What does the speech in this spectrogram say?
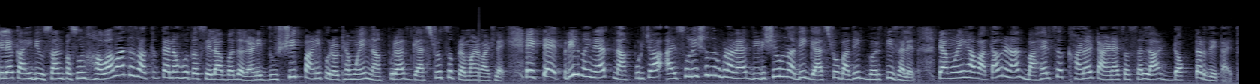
गेल्या काही दिवसांपासून हवामानात सातत्यानं होत असलेला बदल आणि दूषित पाणी पुरवठ्यामुळे नागपुरात गॅस्ट्रोचं प्रमाण वाढलंय. एकट्या एप्रिल महिन्यात नागपूरच्या आयसोलेशन रुग्णालयात दीडशेहून अधिक गॅस्ट्रो बाधित भरती झालेत. त्यामुळे ह्या वातावरणात बाहेरचं खाणं टाळण्याचा सल्ला डॉक्टर देत आहेत.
